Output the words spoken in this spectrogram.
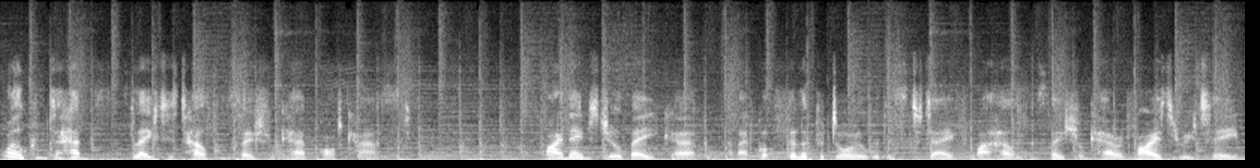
Welcome to Hempsons' latest Health and Social Care podcast. My name's Jill Baker, and I've got Philippa Doyle with us today from our Health and Social Care Advisory team.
